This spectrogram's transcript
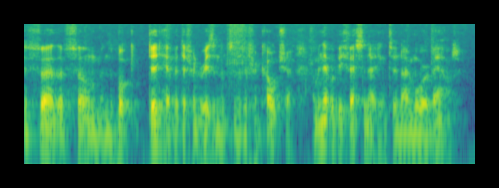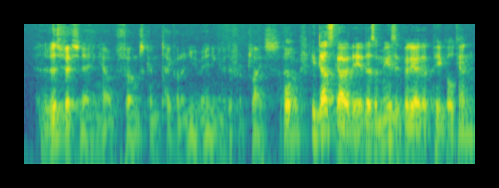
If uh, the film and the book did have a different resonance in a different culture, I mean, that would be fascinating to know more about. And it is fascinating how films can take on a new meaning in a different place. Well, Um, he does go there. There's a music video that people can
